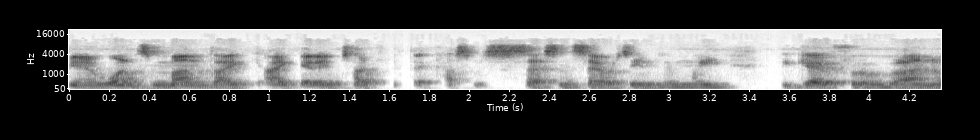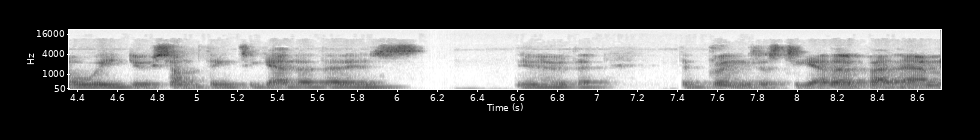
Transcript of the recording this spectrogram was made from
you know, once a month I, I get in touch with the customer success and sales teams and we, we go for a run or we do something together that is, you know, that, that brings us together. But um,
